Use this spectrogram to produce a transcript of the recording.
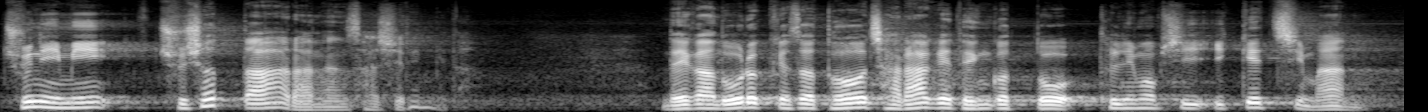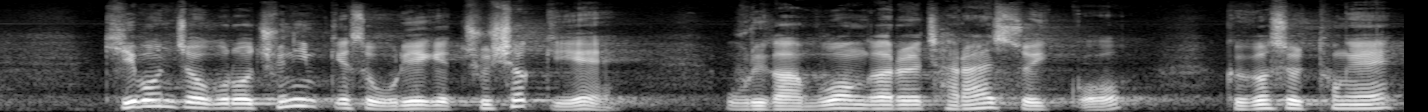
주님이 주셨다라는 사실입니다. 내가 노력해서 더 잘하게 된 것도 틀림없이 있겠지만 기본적으로 주님께서 우리에게 주셨기에 우리가 무언가를 잘할 수 있고 그것을 통해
